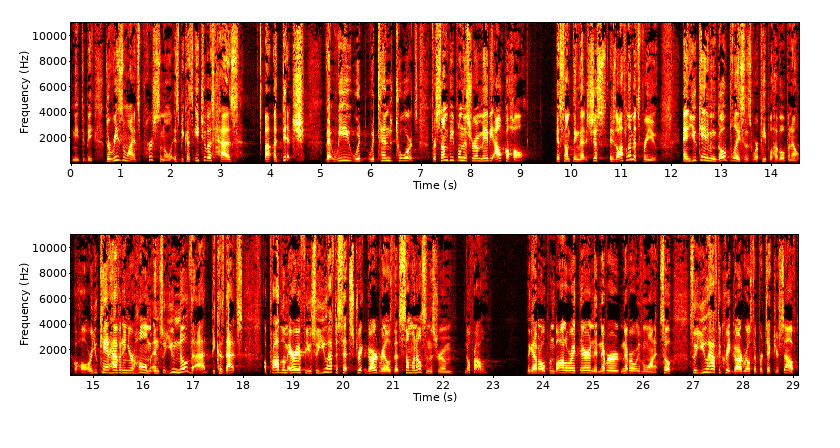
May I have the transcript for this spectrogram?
need to be. The reason why it's personal is because each of us has a, a ditch that we would, would tend towards. For some people in this room, maybe alcohol is something that is just is off limits for you. And you can't even go places where people have open alcohol, or you can't have it in your home. And so you know that because that's a problem area for you. So you have to set strict guardrails that someone else in this room, no problem. They can have an open bottle right there and they'd never, never even want it. So, so you have to create guardrails to protect yourself.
